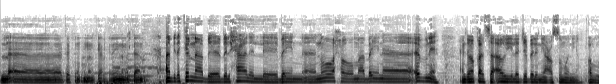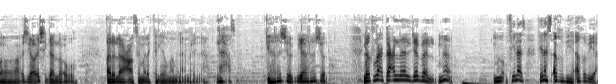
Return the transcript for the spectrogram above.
لا تكن من الكافرين من كان أنا بذكرنا بالحال اللي بين نوح وما بين ابنه. عندما قال سآوي إلى جبل يعصمني. الله إيش إيش قال له أبوه؟ قالوا لا عاصم لك اليوم من أمر الله. لا عاصم. يا رجل يا رجل. لو طلعت اعلى الجبل ما في ناس في ناس اغبياء أغبياء.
